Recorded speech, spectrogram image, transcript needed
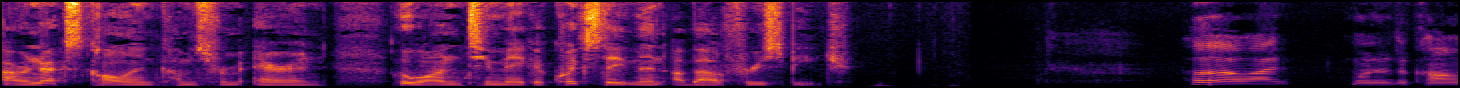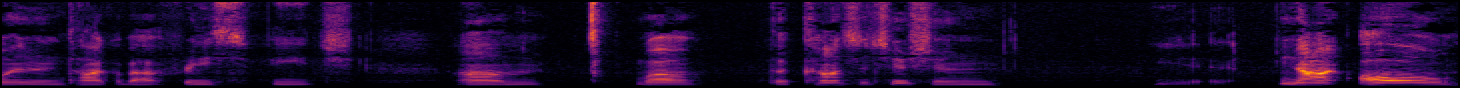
Our next call in comes from Aaron, who wanted to make a quick statement about free speech. Hello, I wanted to call in and talk about free speech. Um, well, the Constitution, not all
